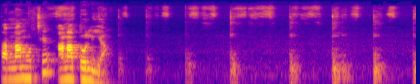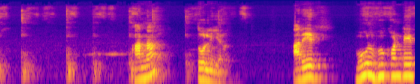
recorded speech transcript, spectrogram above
তার নাম হচ্ছে আনাতোলিয়া। আনাতোলিয়া। আর এর মূল ভূখণ্ডের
